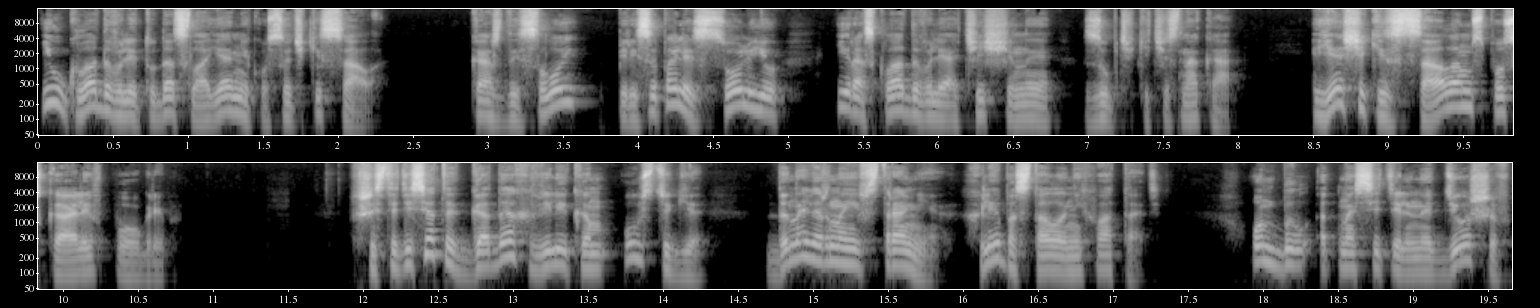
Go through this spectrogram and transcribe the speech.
и укладывали туда слоями кусочки сала. Каждый слой пересыпали солью и раскладывали очищенные зубчики чеснока. Ящики с салом спускали в погреб. В 60-х годах в Великом Устюге да, наверное, и в стране хлеба стало не хватать. Он был относительно дешев,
